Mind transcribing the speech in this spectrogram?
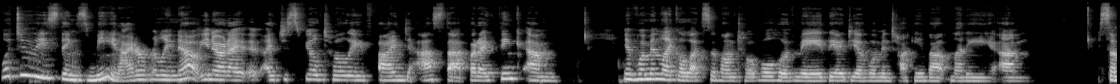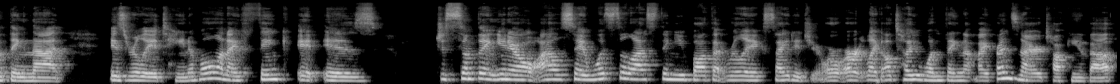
What do these things mean? I don't really know, you know. And I I just feel totally fine to ask that. But I think um, you have women like Alexa Von Tobel who have made the idea of women talking about money um, something that is really attainable, and I think it is just something, you know, I'll say, what's the last thing you bought that really excited you? Or, or like, I'll tell you one thing that my friends and I are talking about.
